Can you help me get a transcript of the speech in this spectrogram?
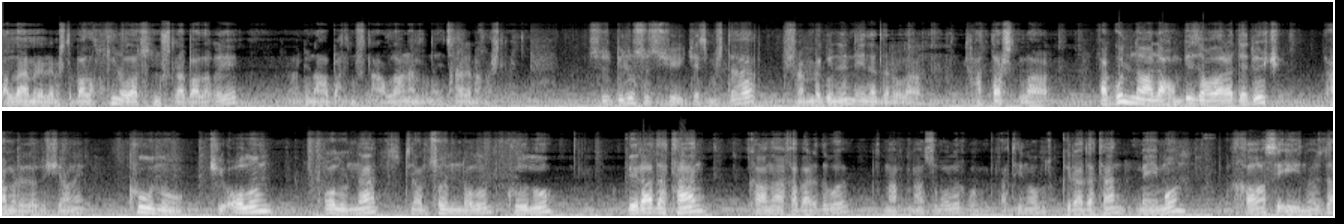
Allah əmr eləmişdi balıq tutmayın onlar tutmuşlar balığı günaha batmışlar Allahın əmrini icra eləməmişlər siz bilirsiniz ki keçmişdə şənbə günü nə etdilər onlar? Həttaşdılar fəqulna lahum biz də onlara dedik əmr elədik yəni kunu ki olun olun nə? Yəni çönün olun kunu qiradətən kana xəbəridir bu mənsub olur, bu fətin olur. Qirədətən meymun xasiin, özdə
